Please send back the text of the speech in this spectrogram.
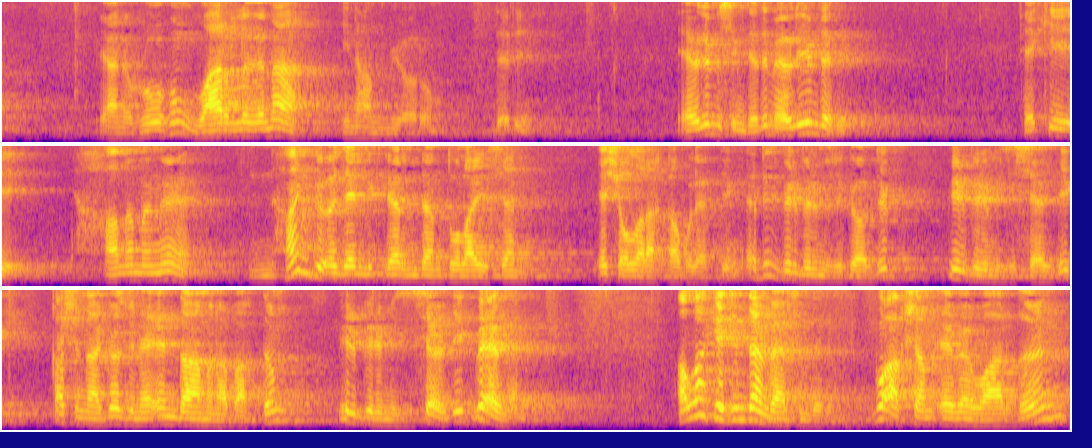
Yani ruhun varlığına inanmıyorum dedi. Evli misin dedim, evliyim dedi. Peki hanımını hangi özelliklerinden dolayı sen eş olarak kabul ettin? E biz birbirimizi gördük, birbirimizi sevdik. Kaşına, gözüne, endamına baktım. Birbirimizi sevdik ve evlendik. Allah gecinden versin dedim. bu akşam eve vardın,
